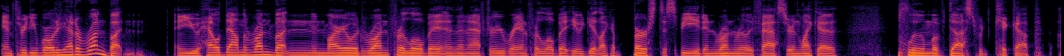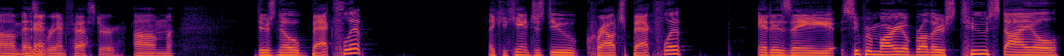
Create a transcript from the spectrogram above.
in 3D world you had a run button and you held down the run button and Mario would run for a little bit and then after he ran for a little bit he would get like a burst of speed and run really faster and like a plume of dust would kick up um as he ran faster. Um there's no backflip. Like you can't just do crouch backflip. It is a Super Mario Brothers 2 style.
